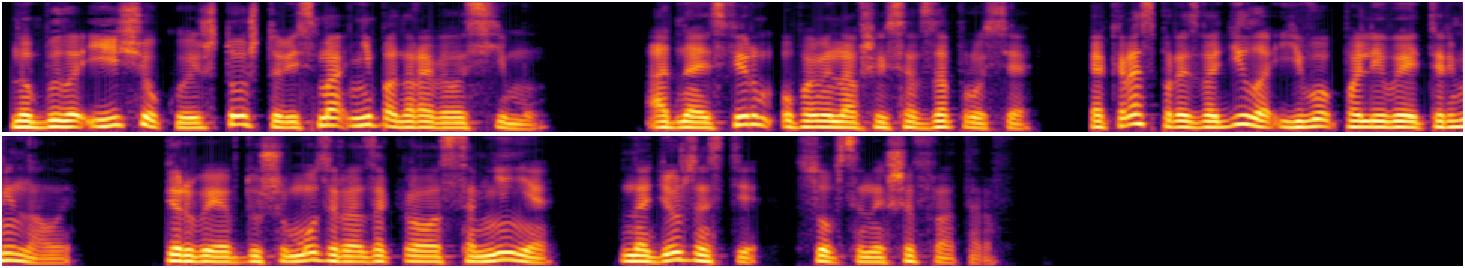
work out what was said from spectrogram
Но было и еще кое-что, что весьма не понравилось ему. Одна из фирм, упоминавшихся в запросе, как раз производила его полевые терминалы. Впервые в душу Мозера закралось сомнение в надежности собственных шифраторов.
